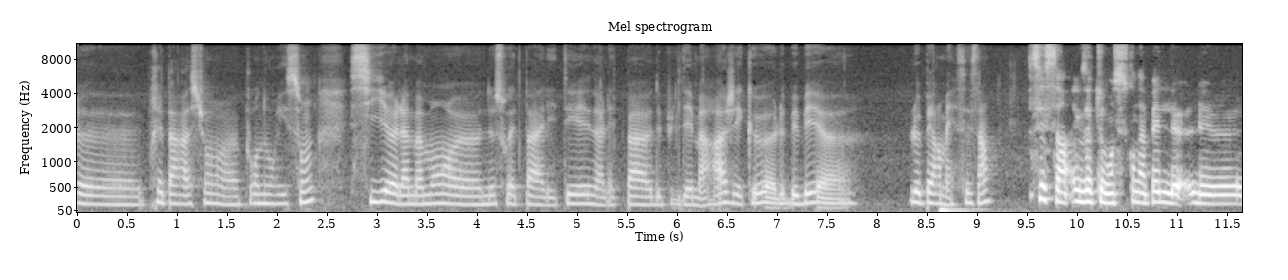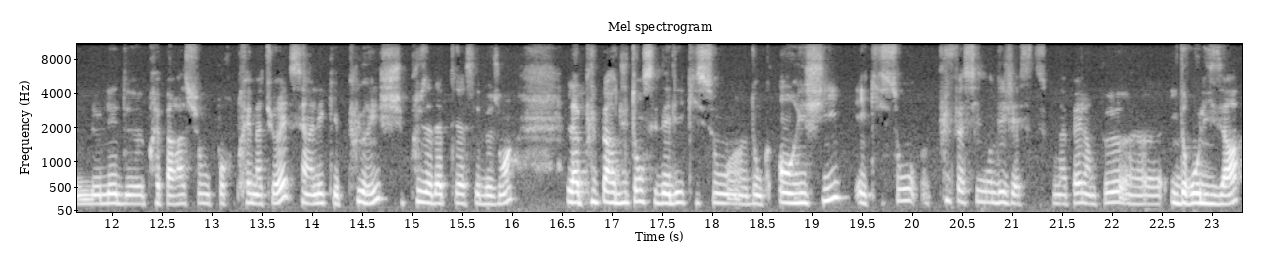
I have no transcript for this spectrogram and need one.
euh, préparation euh, pour nourrisson si euh, la maman ne souhaite pas allaiter, n'allaite pas depuis le démarrage et que le bébé le permet, c'est ça? C'est ça, exactement. C'est ce qu'on appelle le, lait de préparation pour prématuré. C'est un lait qui est plus riche, plus adapté à ses besoins. La plupart du temps, c'est des laits qui sont donc enrichis et qui sont plus facilement digestes, ce qu'on appelle un peu hydrolysa.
